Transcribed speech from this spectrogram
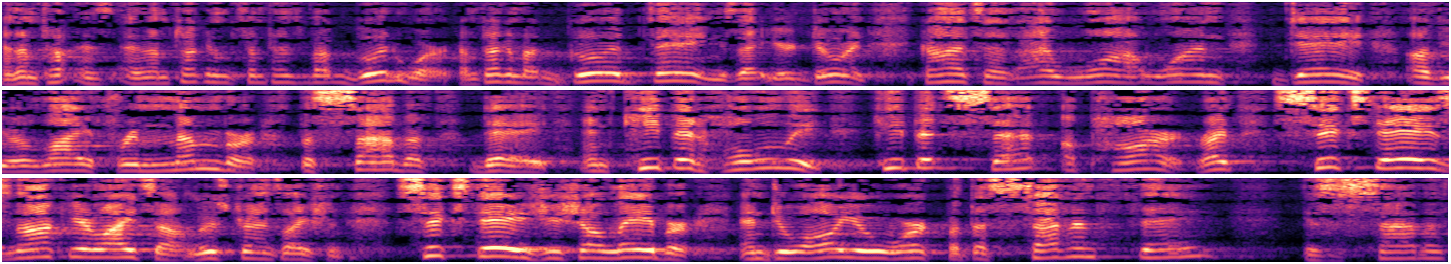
And I'm talking, and I'm talking sometimes about good work. I'm talking about good things that you're doing. God says, I want one day of your life. Remember the Sabbath day and keep it holy. Keep it set apart, right? Six days, knock your lights out. Loose translation. Six days you shall labor and do all your work, but the seventh day is a Sabbath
